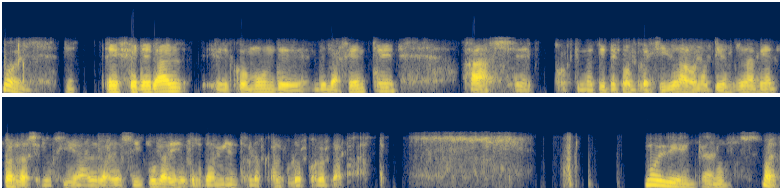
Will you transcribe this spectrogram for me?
Bueno. En general, el común de, la gente hace, porque no tiene complejidad o no tiene entrenamiento, la cirugía de la vesícula y el tratamiento de los cálculos por otra parte. Muy bien, Carlos. Bueno,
